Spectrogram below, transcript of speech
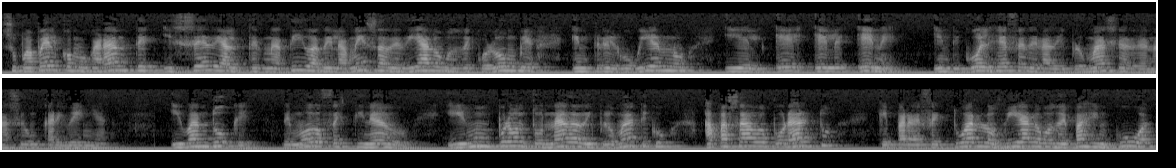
su papel como garante y sede alternativa de la mesa de diálogos de Colombia entre el gobierno y el ELN, indicó el jefe de la diplomacia de la nación caribeña. Iván Duque, de modo festinado y en un pronto nada diplomático, ha pasado por alto que para efectuar los diálogos de paz en Cuba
